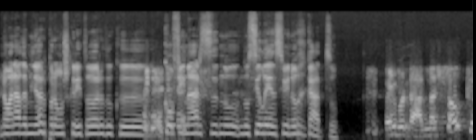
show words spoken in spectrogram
não há nada melhor para um escritor do que confinar-se no, no silêncio e no recato. É verdade, mas só que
